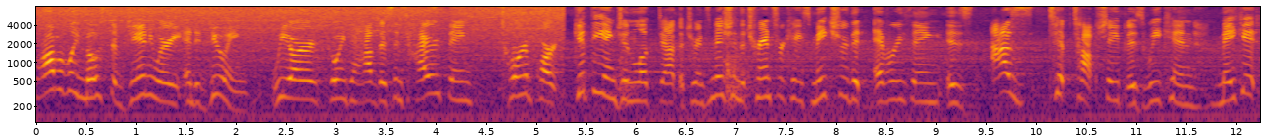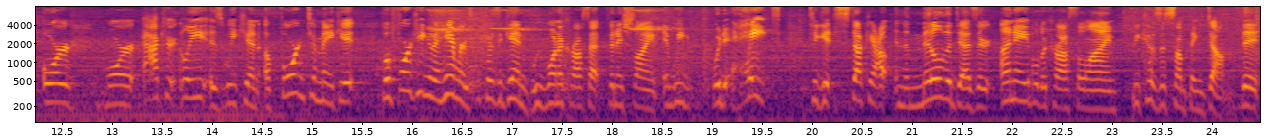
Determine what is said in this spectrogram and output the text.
probably most of January into doing. We are going to have this entire thing torn apart, get the engine looked at, the transmission, the transfer case, make sure that everything is as tip top shape as we can make it, or more accurately, as we can afford to make it before King of the Hammers, because again, we want to cross that finish line and we would hate to get stuck out in the middle of the desert, unable to cross the line because of something dumb that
